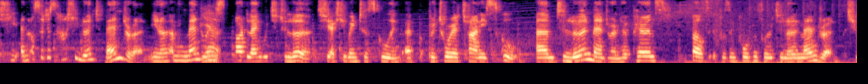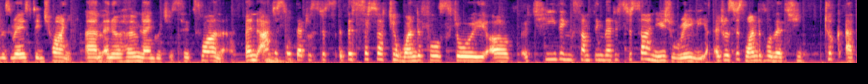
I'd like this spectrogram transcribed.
She And also just how she learned Mandarin. You know, I mean, Mandarin yeah. is a hard language to learn. She actually went to a school in a Pretoria Chinese school um, to learn Mandarin. Her parents felt it was important for her to learn Mandarin. She was raised in Tshwane, um, and her home language is Setswana. And I just thought that was just this such a wonderful story of achieving something that is just so unusual, really. It was just wonderful that she took up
